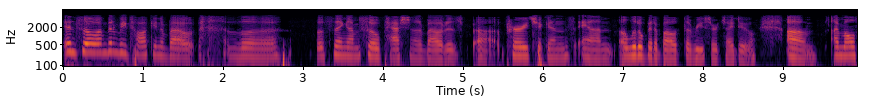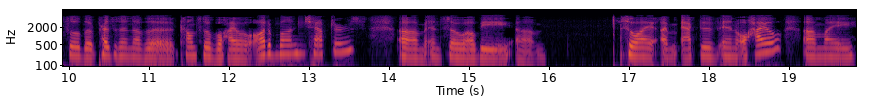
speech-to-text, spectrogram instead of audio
and so I'm going to be talking about the the thing I'm so passionate about is uh, prairie chickens and a little bit about the research I do. Um, I'm also the president of the Council of Ohio Audubon chapters, um, and so I'll be um, so I, am active in Ohio. Um, my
